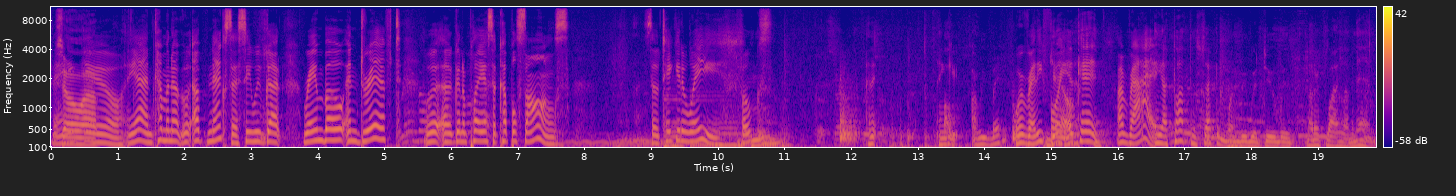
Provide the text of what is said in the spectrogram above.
Thank so, uh, you. Yeah, and coming up up next, I see we've got Rainbow and Drift We're uh, going to play us a couple songs. So take it away, folks. Thank oh, you. Are we ready? We're ready for yeah, you. Okay. All right. Hey, I thought the second one we would do was Butterfly Lament.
